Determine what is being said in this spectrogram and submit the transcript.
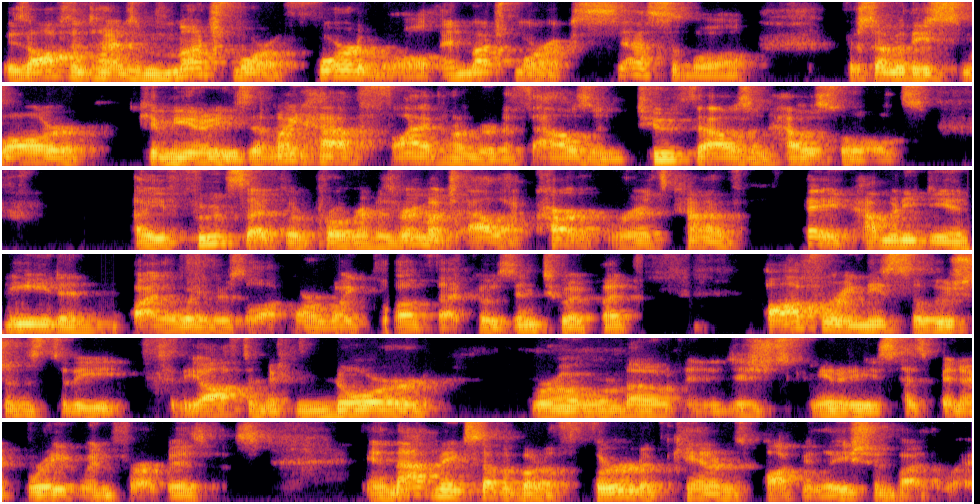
is oftentimes much more affordable and much more accessible for some of these smaller communities that might have 500, 1,000, 2,000 households a food cycler program is very much a la carte, where it's kind of, hey, how many do you need? And by the way, there's a lot more white glove that goes into it. But offering these solutions to the to the often ignored rural, remote, and indigenous communities has been a great win for our business. And that makes up about a third of Canada's population, by the way.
